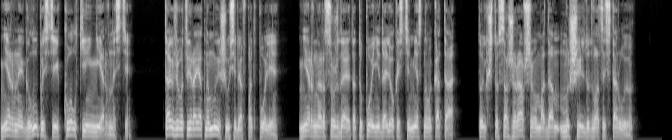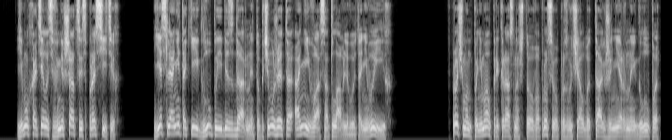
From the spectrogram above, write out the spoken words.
Нервные глупости и колкие нервности. Также вот, вероятно, мыши у себя в подполье нервно рассуждают о тупой недалекости местного кота, только что сожравшего мадам Мышильду 22-ю. Ему хотелось вмешаться и спросить их, если они такие глупые и бездарные, то почему же это они вас отлавливают, а не вы их? Впрочем, он понимал прекрасно, что вопрос его прозвучал бы так же нервно и глупо,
